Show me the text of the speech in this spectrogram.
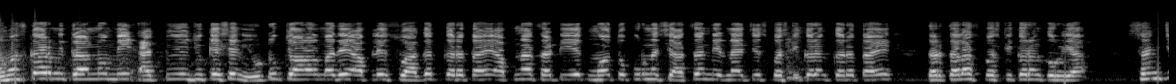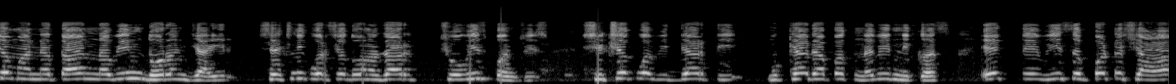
नमस्कार मित्रांनो मी ऍक्टिव्ह एज्युकेशन युट्यूब चॅनलमध्ये आपले स्वागत करत आहे. आपणासाठी एक महत्त्वपूर्ण शासन निर्णयाचे स्पष्टीकरण करत आहे. तर चला स्पष्टीकरण करूया. संच मान्यता नवीन धोरण जाहीर. शैक्षणिक वर्ष दोन हजार चोवीस पंचवीस. शिक्षक व विद्यार्थी मुख्याध्यापक नवीन निकष एक ते वीस पट शाळा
